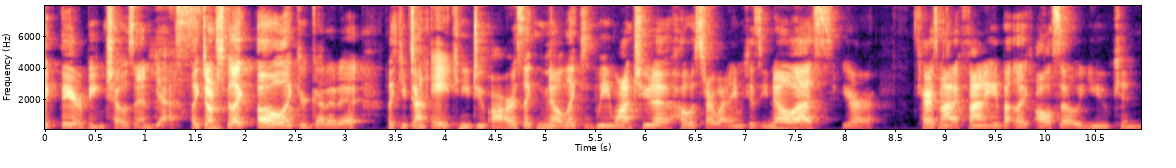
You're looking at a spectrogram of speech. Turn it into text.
like they are being chosen. Yes. Like, don't just be like, oh, like you're good at it. Like you've done eight. Can you do ours? Like, no, like we want you to host our wedding because you know us. You're charismatic, funny, but like also you can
